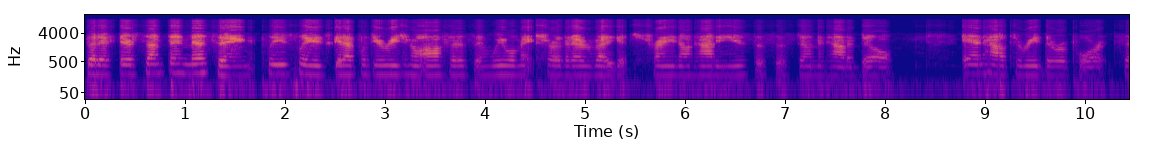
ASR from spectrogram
But if there's something missing, please, please get up with your regional office and we will make sure that everybody gets trained on how to use the system and how to bill and how to read the report. So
